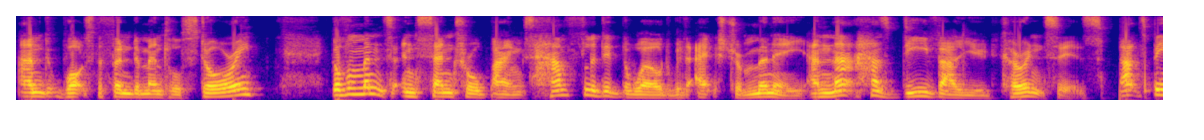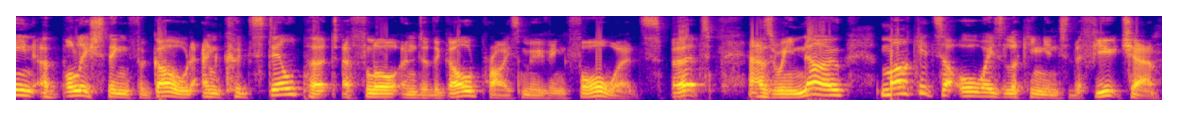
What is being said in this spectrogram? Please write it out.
And what's the fundamental story? Governments and central banks have flooded the world with extra money and that has devalued currencies. That's been a bullish thing for gold and could still put a floor under the gold price moving forwards. But as we know, markets are always looking into the future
